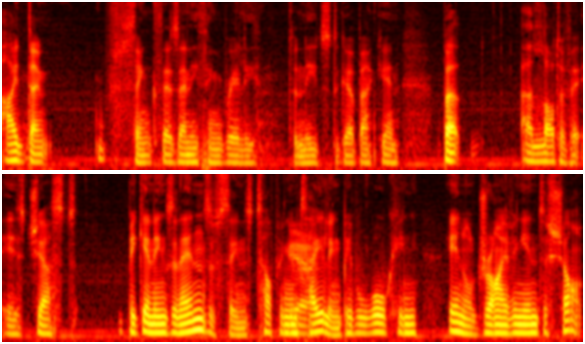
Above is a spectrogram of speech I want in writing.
I don't think there's anything really that needs to go back in, but a lot of it is just beginnings and ends of scenes, topping and Yeah. tailing, people walking in or driving into shot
